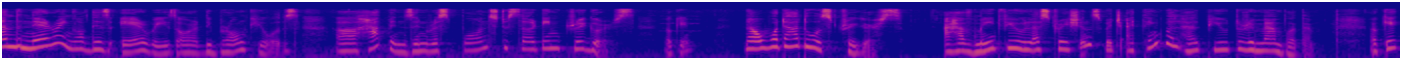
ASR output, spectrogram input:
And the narrowing of these airways or the bronchioles uh, happens in response to certain triggers. Okay. Now, what are those triggers? I have made few illustrations which I think will help you to remember them. Okay,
